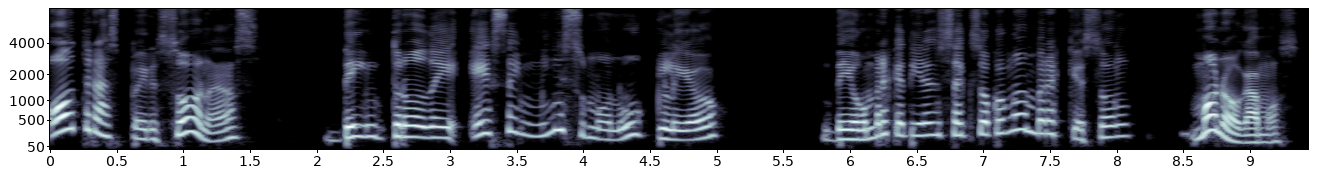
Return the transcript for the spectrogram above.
otras personas dentro de ese mismo núcleo de hombres que tienen sexo con hombres que son monógamos.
